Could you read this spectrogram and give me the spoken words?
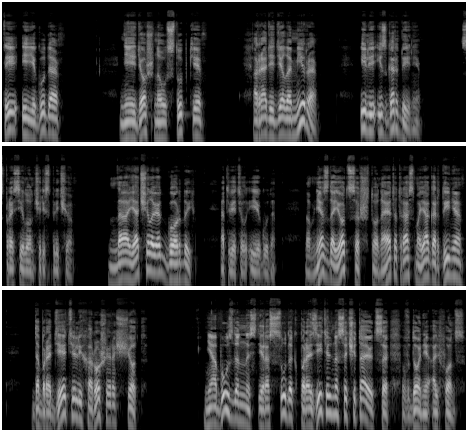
Ты и Ягуда не идешь на уступки ради дела мира или из гордыни? — спросил он через плечо. — Да, я человек гордый, — ответил Иегуда. — Но мне сдается, что на этот раз моя гордыня — добродетель и хороший расчет. Необузданность и рассудок поразительно сочетаются в Доне Альфонс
